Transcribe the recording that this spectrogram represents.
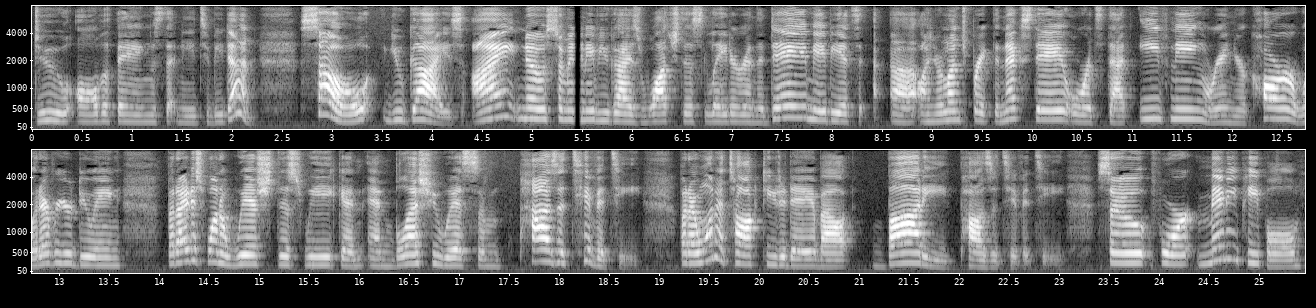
do all the things that need to be done. So, you guys, I know so many of you guys watch this later in the day. Maybe it's uh, on your lunch break the next day, or it's that evening, or in your car, or whatever you're doing. But I just want to wish this week and, and bless you with some positivity. But I want to talk to you today about body positivity. So, for many people,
